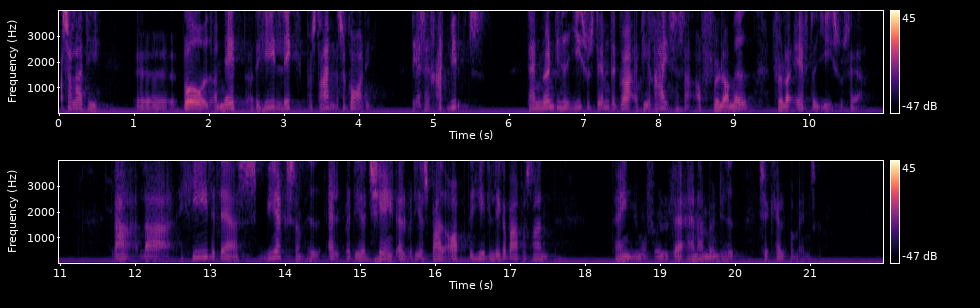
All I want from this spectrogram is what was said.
Og så lader de øh, båd og net og det hele ligge på stranden, og så går de. Det er altså ret vildt. Der er en myndighed i Jesus dem, der gør, at de rejser sig og følger med, følger efter Jesus her. Lad, lad hele deres virksomhed, alt hvad de har tjent, alt hvad de har sparet op, det hele ligger bare på stranden. Der er en, vi må følge. Der, han har myndighed til at kalde på mennesker.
